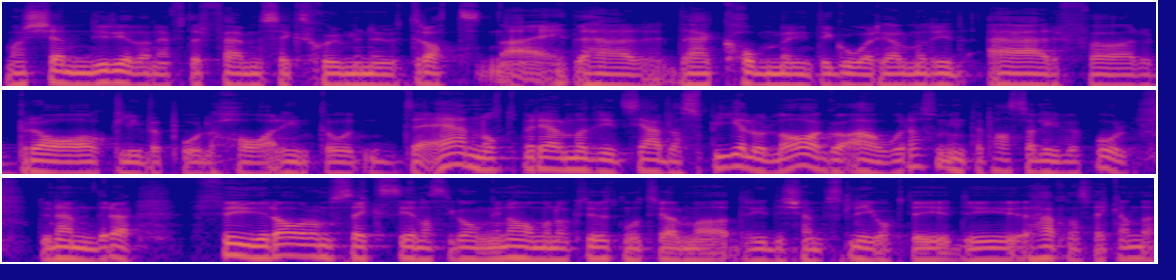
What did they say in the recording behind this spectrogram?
man kände ju redan efter 5, 6, 7 minuter att nej, det här, det här kommer inte gå. Real Madrid är för bra och Liverpool har inte, och det är något med Real Madrids jävla spel och lag och aura som inte passar Liverpool. Du nämnde det, fyra av de sex senaste gångerna har man åkt ut mot Real Madrid i Champions League och det det är ju häpnadsväckande.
